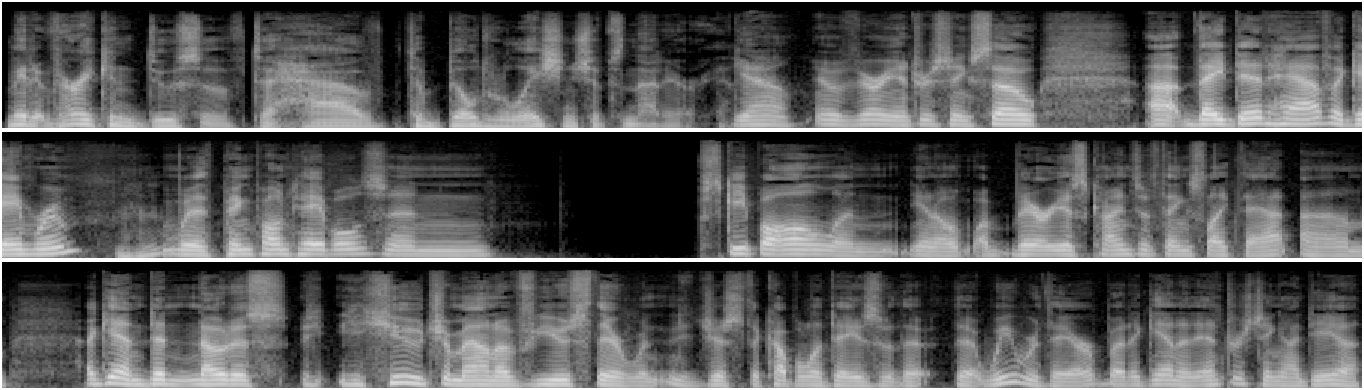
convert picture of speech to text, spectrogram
made it very conducive to have to build relationships in that area. Yeah, it was very interesting. So uh, they did have a game room with ping pong tables and skee ball and you know various kinds of things like that. Um, again, didn't notice a huge amount of use there when just a couple of days that that we were there. But again, an interesting idea.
